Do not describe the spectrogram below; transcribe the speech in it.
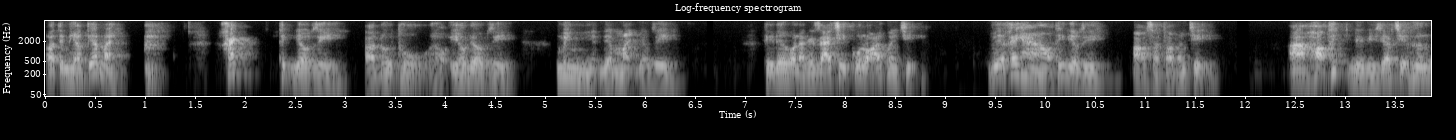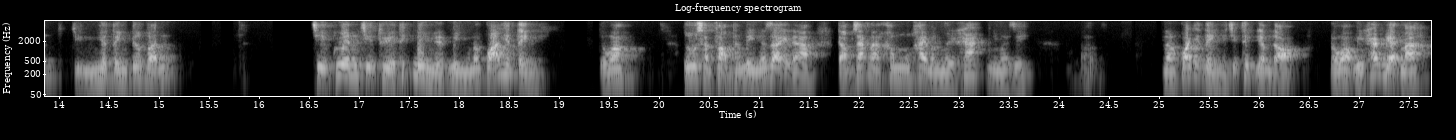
à, tìm hiểu tiếp này. Khách thích điều gì và đối thủ họ yếu điều gì? Mình điểm mạnh điều gì? Thì đây gọi là cái giá trị cốt lõi của anh chị. Ví dụ khách hàng họ thích điều gì ở sản phẩm anh chị? À họ thích bởi vì chị Hương chị nhiệt tình tư vấn. Chị Quyên chị Thùy thích Bình thì Bình nó quá nhiệt tình đúng không? Dù sản phẩm thằng Bình nó dạy là cảm giác là không hay bằng người khác nhưng mà gì? Ờ, là quá nhiệt tình thì chị thích điểm đó đúng không? Bị khác biệt mà.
